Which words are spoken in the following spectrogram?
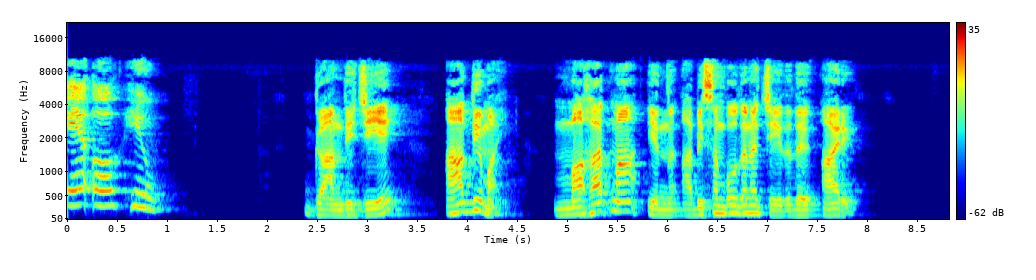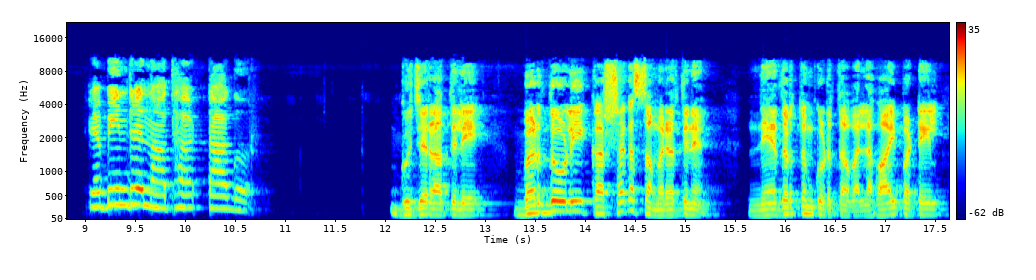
A O Hume. ഗാന്ധിജിയെ ആദ്യമായി മഹാത്മാ എന്ന് അഭിസംബോധന ചെയ്തത് ആര്? രവീന്ദ്രനാഥ ടാഗോർ. ഗുജറാത്തിലെ ബർദോളി കർഷക സമരത്തിന് നേതൃത്വം കൊടുത്ത വല്ലഭായ് പട്ടേൽ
